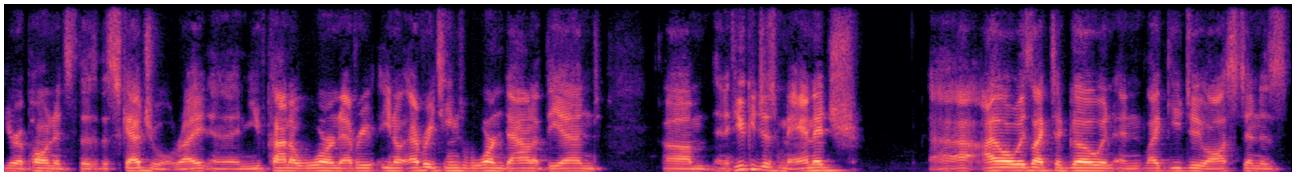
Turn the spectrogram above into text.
your opponent's the, the schedule, right? And you've kind of worn every, you know, every team's worn down at the end. Um, and if you could just manage, I, I always like to go and, and like you do, Austin, is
